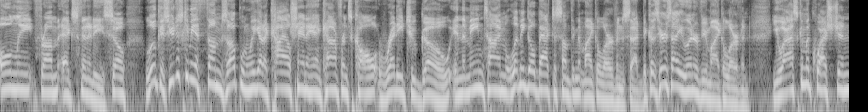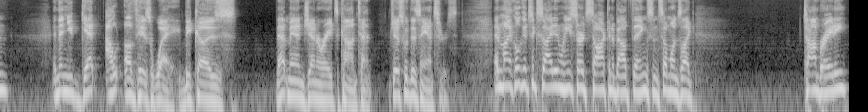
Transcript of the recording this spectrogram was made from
only from Xfinity. So, Lucas, you just give me a thumbs up when we got a Kyle Shanahan conference call ready to go. In the meantime, let me go back to something that Michael Irvin said, because here's how you interview Michael Irvin you ask him a question, and then you get out of his way because that man generates content just with his answers. And Michael gets excited when he starts talking about things, and someone's like, Tom Brady?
